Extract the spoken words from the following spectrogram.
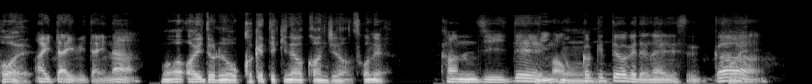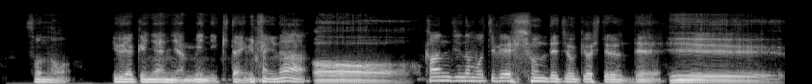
う。はい。会いたいみたいなまあ、アイドルの追っかけ的な感じなんですかね。感じで、まあ追っかけてるわけではないですが、はその、夕焼けにゃんにゃん見に行きたいみたいな。感じのモチベーションで上京してるんで、へえ。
